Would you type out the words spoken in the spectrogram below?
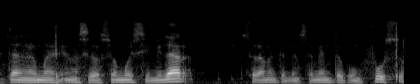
están en una, situación muy similar, solamente pensamiento confuso.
